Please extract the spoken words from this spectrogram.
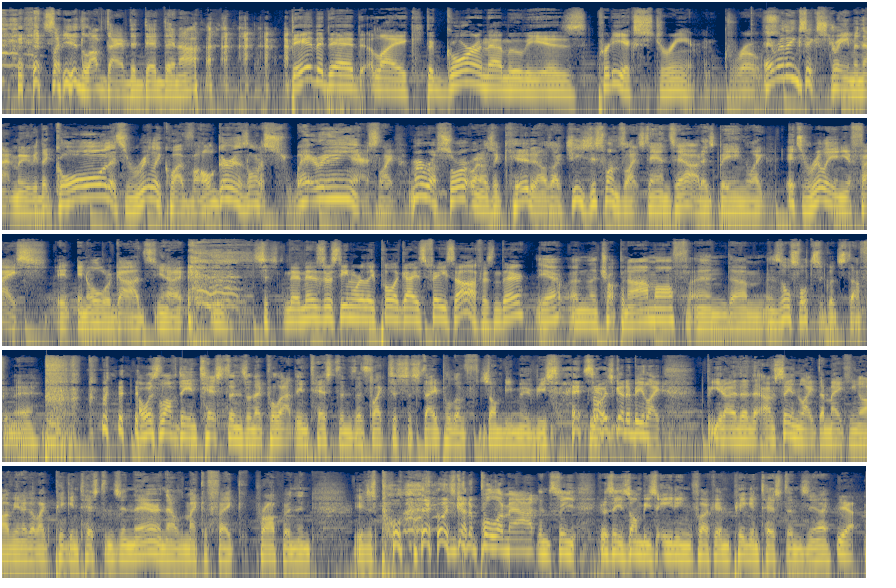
so you'd love Day of the Dead, then, huh? Day of the Dead, like the gore in that movie is pretty extreme and gross. Everything's extreme in that movie. The gore, it's really quite vulgar. There's a lot of swearing, and it's like I remember I saw it when I was a kid, and I was like, "Geez, this one's like stands out as being like it's really in your face in, in all regards." You know, just and then there's a scene where they pull a guy's face off, isn't there? Yeah, and they chop an arm off, and um, there's all sorts of good stuff in there. I always love the intestines, and they pull out the intestines. It's like just a staple of zombie movies. it's always going to be like, you know, the, the- I've seen like the making of, you know, got like pig intestines in there, and they'll make a fake prop, and then you just pull. they're always going to pull them out and see, you see zombies eating fucking pig intestines. You know, Yeah.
